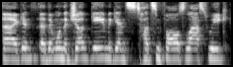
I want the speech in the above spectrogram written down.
uh, against uh, they won the jug game against Hudson Falls last week.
